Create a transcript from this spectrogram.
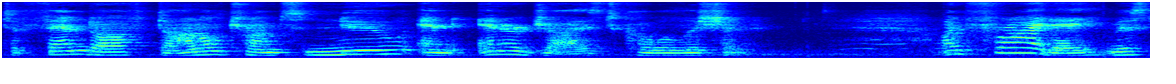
to fend off Donald Trump's new and energized coalition. On Friday, Mr.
